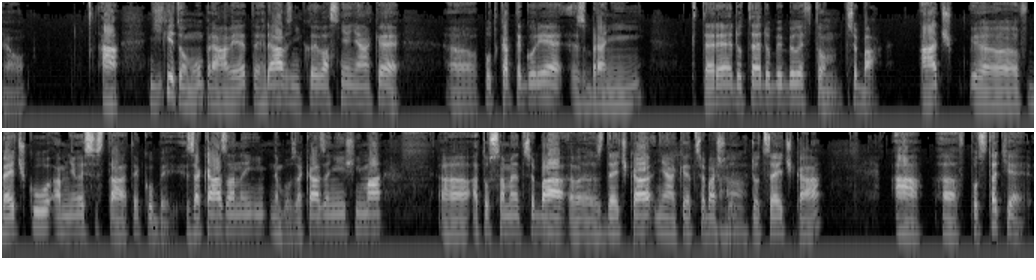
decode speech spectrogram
Jo? A díky tomu právě tehdy vznikly vlastně nějaké eh, podkategorie zbraní, které do té doby byly v tom třeba Ač, v Bčku a měly se stát jakoby zakázaný, nebo zakázanějšíma a to samé třeba eh, z D nějaké třeba šly Aha. do C a eh, v podstatě eh,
